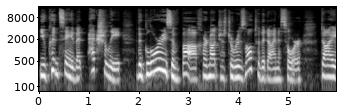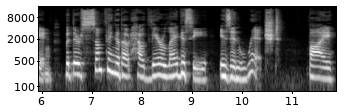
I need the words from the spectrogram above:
you could say that actually the glories of Bach are not just a result of the dinosaur dying, but there's something about how their legacy is enriched by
